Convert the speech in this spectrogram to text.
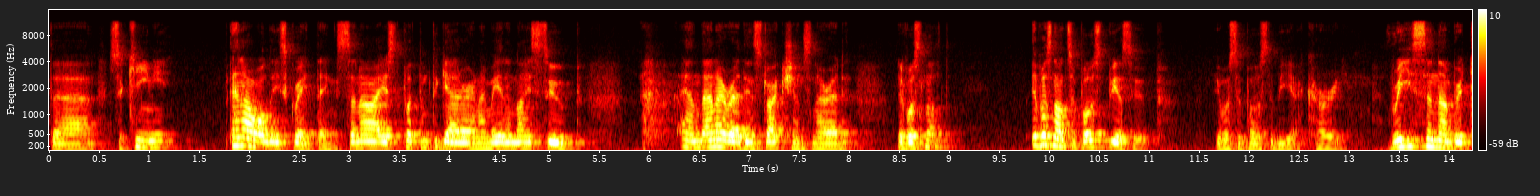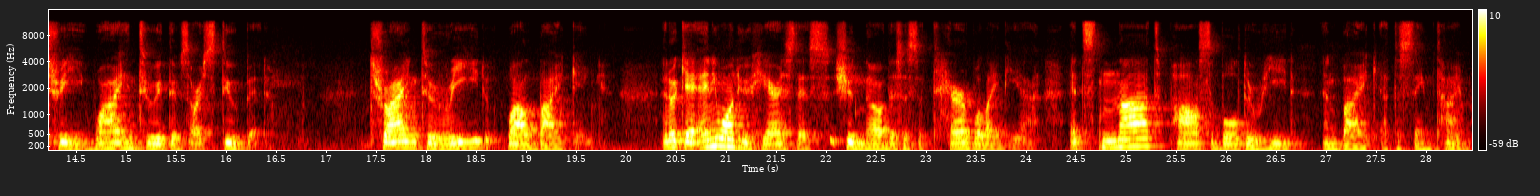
zucchini and all these great things. So now I just put them together and I made a nice soup. And then I read the instructions and I read it was not it was not supposed to be a soup. It was supposed to be a curry. Reason number three why intuitives are stupid. Trying to read while biking. And okay, anyone who hears this should know this is a terrible idea. It's not possible to read and bike at the same time.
